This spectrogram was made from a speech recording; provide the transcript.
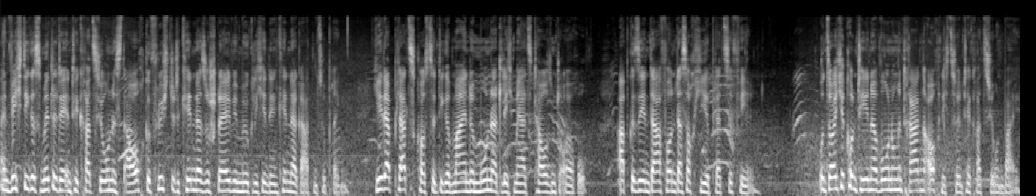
Ein wichtiges Mittel der Integration ist auch, geflüchtete Kinder so schnell wie möglich in den Kindergarten zu bringen. Jeder Platz kostet die Gemeinde monatlich mehr als 1000 Euro. Abgesehen davon, dass auch hier Plätze fehlen. Und solche Containerwohnungen tragen auch nicht zur Integration bei.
